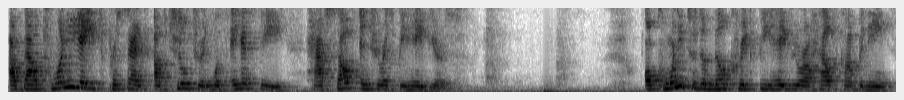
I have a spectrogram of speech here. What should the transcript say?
About 28% of children with ASD have self-injurious behaviors. According to the Mill Creek Behavioral Health Company,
